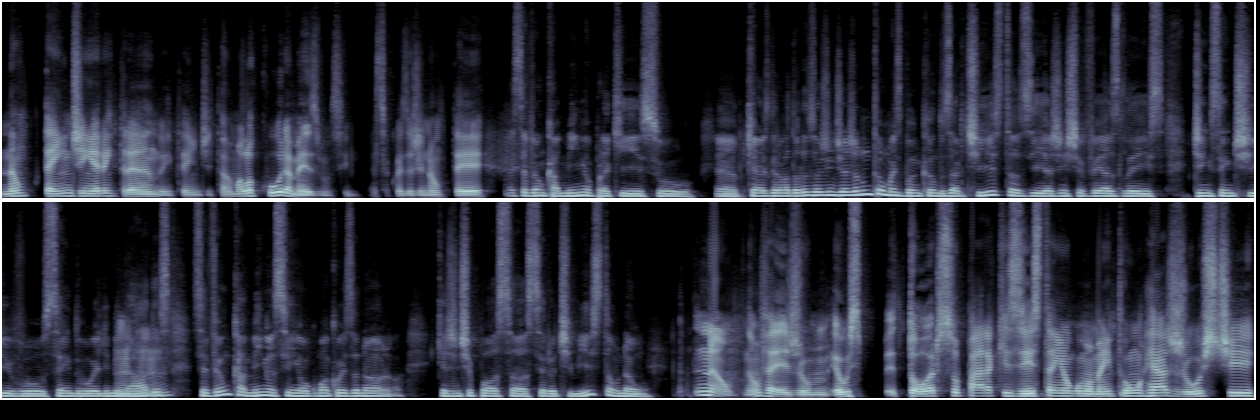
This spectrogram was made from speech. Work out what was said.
não tem dinheiro entrando, entende? Então é uma loucura mesmo, assim, essa coisa de não ter. Mas você vê um caminho para que isso. É, porque as gravadoras hoje em dia já não estão mais bancando os artistas e a gente vê as leis de incentivo sendo eliminadas. Uhum. Você vê um caminho, assim, alguma coisa no, que a gente possa ser otimista ou não? Não, não vejo. Eu torço para que exista em algum momento um reajuste,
